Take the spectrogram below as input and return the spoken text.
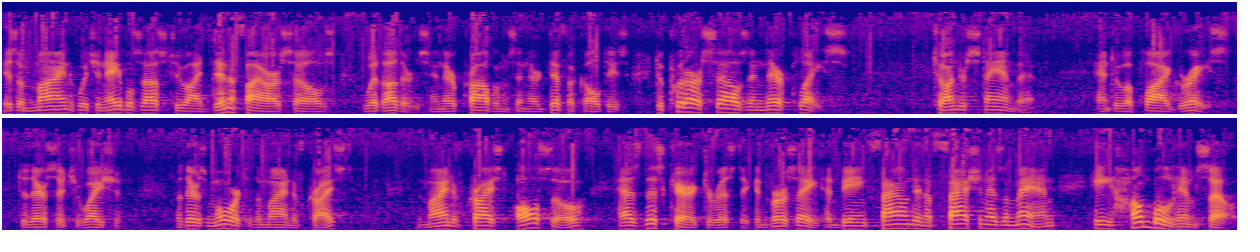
is a mind which enables us to identify ourselves with others in their problems and their difficulties, to put ourselves in their place, to understand them, and to apply grace to their situation. But there's more to the mind of Christ. The mind of Christ also has this characteristic in verse 8 and being found in a fashion as a man, he humbled himself.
